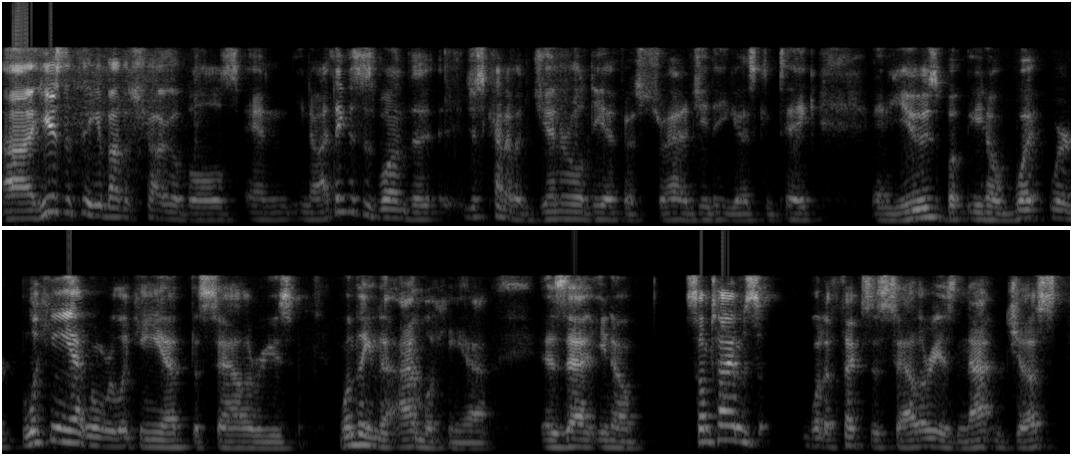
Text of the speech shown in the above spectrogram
Uh, here's the thing about the Chicago Bulls, and you know, I think this is one of the just kind of a general DFS strategy that you guys can take and use. But you know, what we're looking at when we're looking at the salaries, one thing that I'm looking at is that you know sometimes what affects the salary is not just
